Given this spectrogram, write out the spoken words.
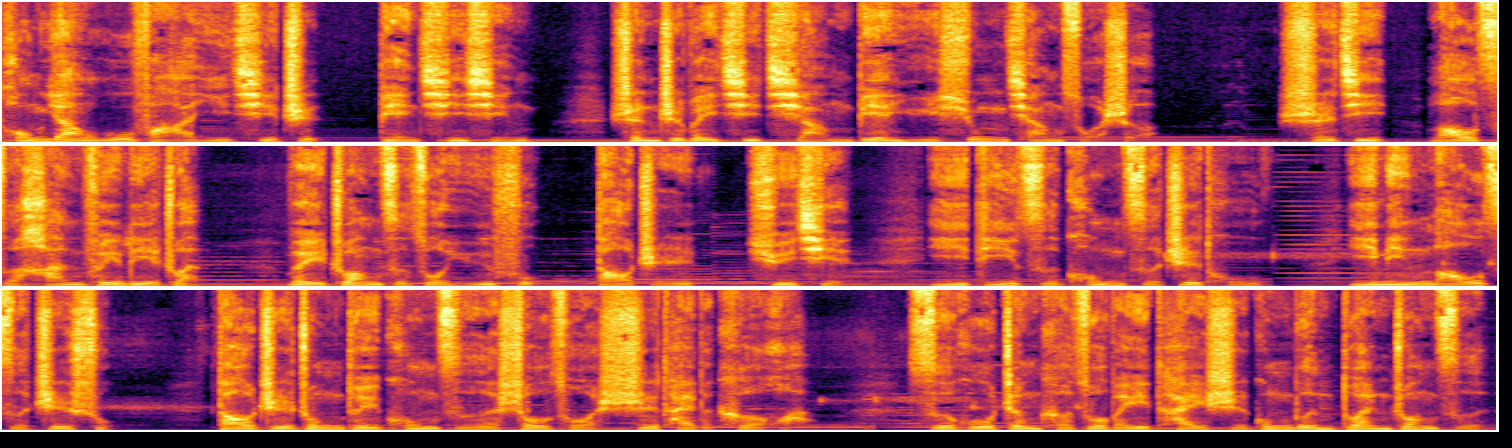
同样无法移其志，变其行，甚至为其抢辩与凶强所设。《史记·老子·韩非列传》为庄子作渔父，道直、虚切以嫡子孔子之徒，以明老子之术。道直中对孔子受挫失态的刻画，似乎正可作为《太史公论》断庄子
